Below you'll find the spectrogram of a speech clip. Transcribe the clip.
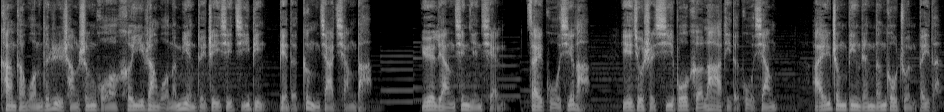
看看我们的日常生活何以让我们面对这些疾病变得更加强大。约两千年前，在古希腊，也就是希波克拉底的故乡，癌症病人能够准备的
